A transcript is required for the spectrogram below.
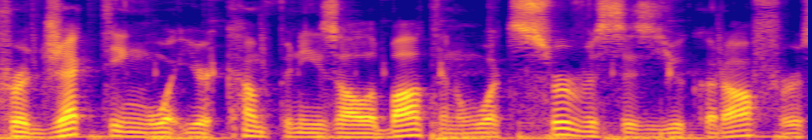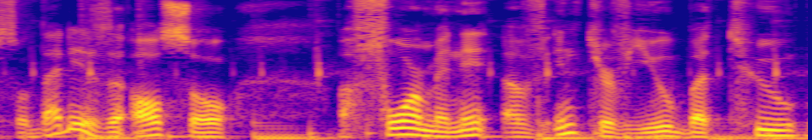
projecting what your company is all about and what services you could offer. So that is also a form of interview, but to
